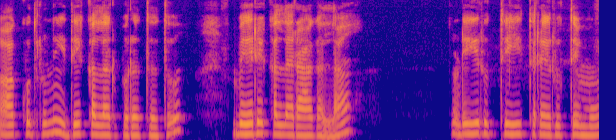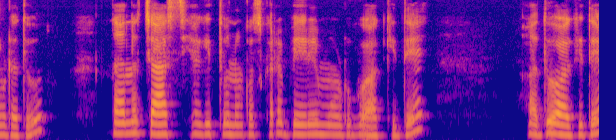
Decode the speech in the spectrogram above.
ಹಾಕಿದ್ರೂ ಇದೇ ಕಲರ್ ಬರುತ್ತದು. ಬೇರೆ ಕಲರ್ ಆಗಲ್ಲ. ನೋಡಿ ಇರುತ್ತೆ, ಈ ಥರ ಇರುತ್ತೆ ಮೋಡದು. ನಾನು ಜಾಸ್ತಿ ಆಗಿತ್ತು ಅನ್ನೋಕ್ಕೋಸ್ಕರ ಬೇರೆ ಮೋಡ್ಗೂ ಹಾಕಿದ್ದೆ. ಅದು ಆಗಿದೆ.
